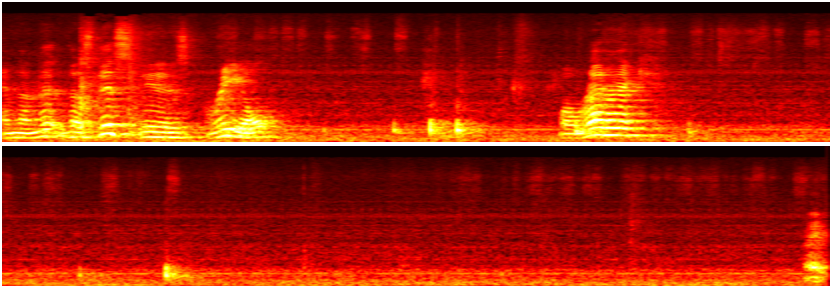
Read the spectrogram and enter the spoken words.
And then th- thus this is real. Well, rhetoric right,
